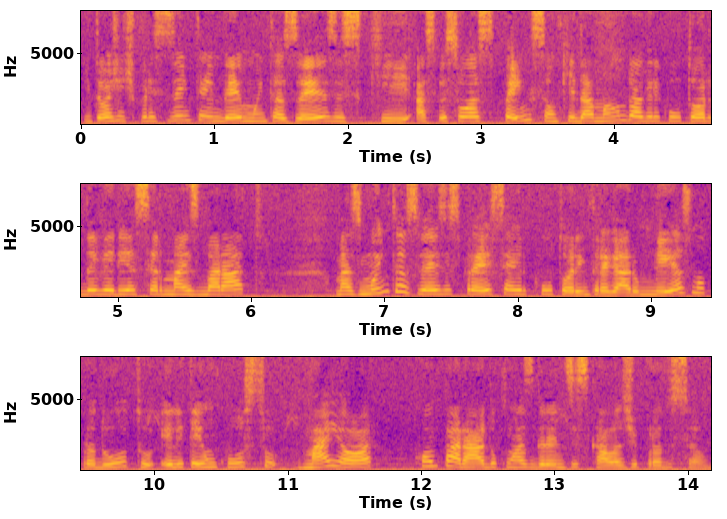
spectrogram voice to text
Então a gente precisa entender muitas vezes que as pessoas pensam que da mão do agricultor deveria ser mais barato. Mas muitas vezes para esse agricultor entregar o mesmo produto, ele tem um custo maior comparado com as grandes escalas de produção.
